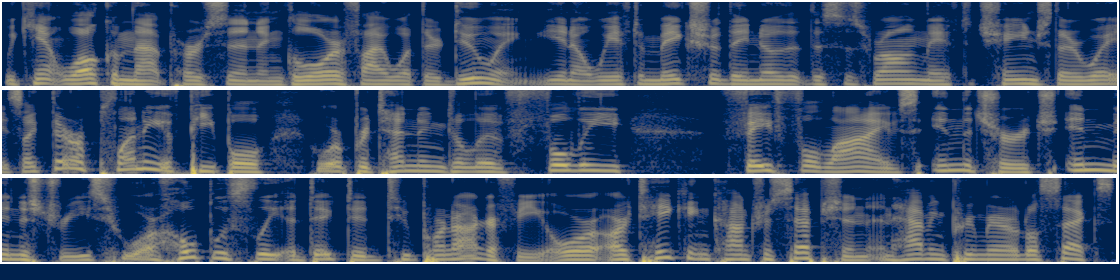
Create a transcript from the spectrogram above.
we can't welcome that person and glorify what they're doing. You know, we have to make sure they know that this is wrong. They have to change their ways. Like there are plenty of people who are pretending to live fully faithful lives in the church, in ministries, who are hopelessly addicted to pornography or are taking contraception and having premarital sex.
